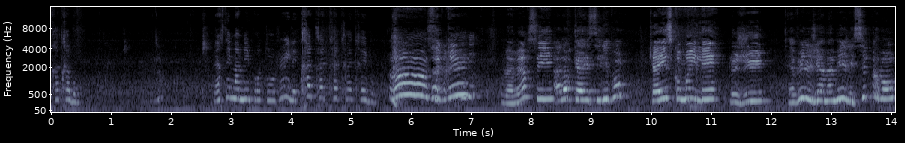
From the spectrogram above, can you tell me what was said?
Très très bon. Merci mamie pour ton jeu, il est très très très très très bon. Ah, c'est vrai? Ben merci. Alors Caïs, il est bon? Caïs, comment il est, le jus? T'as vu le jus à mamie, il est super bon.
